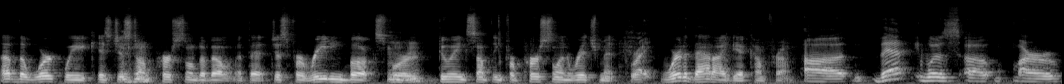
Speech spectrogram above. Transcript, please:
of the work week is just mm-hmm. on personal development. That just for reading books, for mm-hmm. doing something for personal enrichment. Right. Where did that idea come from? Uh, that was uh, our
